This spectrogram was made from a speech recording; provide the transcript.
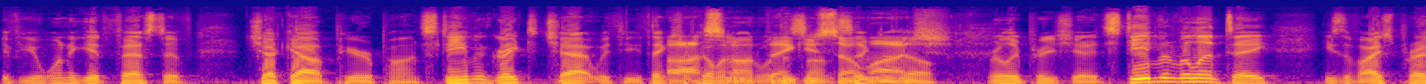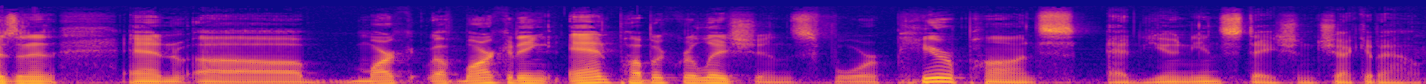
if you want to get festive, check out Pierpont. Stephen, great to chat with you. Thanks for coming on with Thank us you on so Signal much. Hill. Really appreciate it. Stephen Valente, he's the vice president and uh, of marketing and public relations for Pierpont's at Union Station. Check it out.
